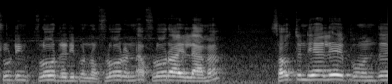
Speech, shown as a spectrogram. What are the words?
ஷூட்டிங் ஃப்ளோர் ரெடி பண்ணோம். ஃப்ளோர்னால் ஃப்ளோராக இல்லாமல் சவுத் இந்தியாவிலே இப்போ வந்து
